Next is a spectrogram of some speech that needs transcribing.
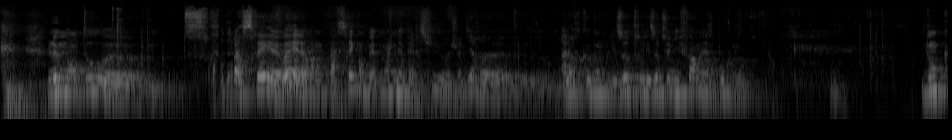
le manteau euh, passerait, ouais, alors, passerait complètement inaperçu, je veux dire, alors que bon, les autres, les autres uniformes, beaucoup moins. Hmm. Donc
